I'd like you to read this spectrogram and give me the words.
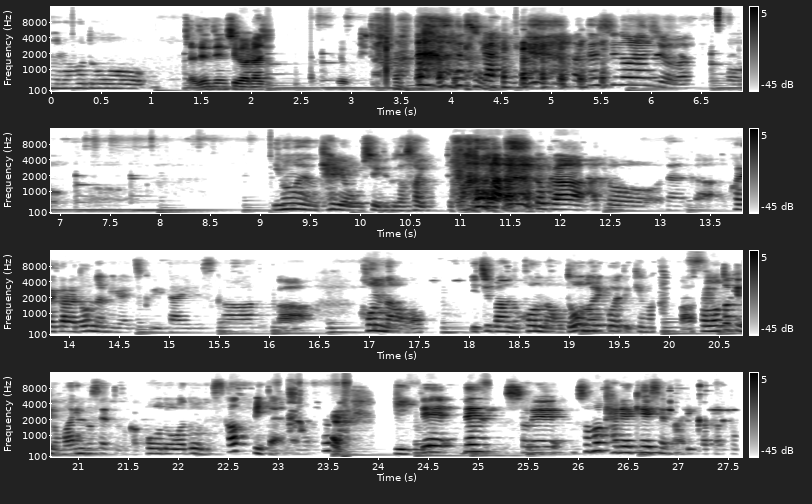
なるほど。じゃあ全然違うラジオよく人確かに。私のラジオは今までのキャリアを教えてくださいとか とかあとなんかこれからどんな未来作りたいですかとか困難を一番の困難をどう乗り越えてきますかその時のマインドセットとか行動はどうですかみたいなのを聞いてでそれそのキャリア形成のあり方と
